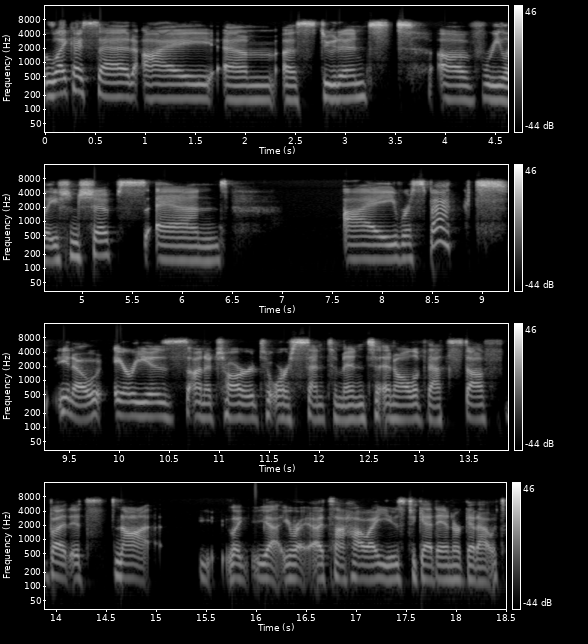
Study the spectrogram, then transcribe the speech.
like I said, I am a student of relationships and I respect, you know, areas on a chart or sentiment and all of that stuff, but it's not like, yeah, you're right. It's not how I use to get in or get out.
